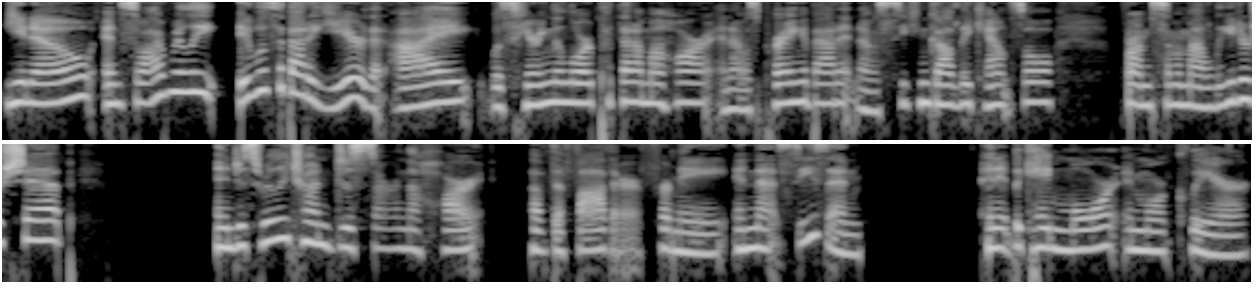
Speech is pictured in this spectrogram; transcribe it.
you know? And so I really, it was about a year that I was hearing the Lord put that on my heart and I was praying about it and I was seeking godly counsel from some of my leadership and just really trying to discern the heart of the Father for me in that season. And it became more and more clear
